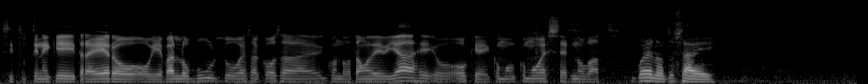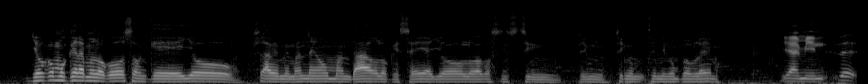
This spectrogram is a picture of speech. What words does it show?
si tú tienes que traer o, o llevar los bultos o esa cosa eh, cuando estamos de viaje, o, o qué, ¿Cómo, ¿cómo es ser novato? Bueno, tú sabes, yo como quiera me lo gozo, aunque ellos, sabes, me manden un mandado, lo que sea, yo lo hago sin, sin, sin, sin, sin ningún problema. Yeah, I mean, th-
